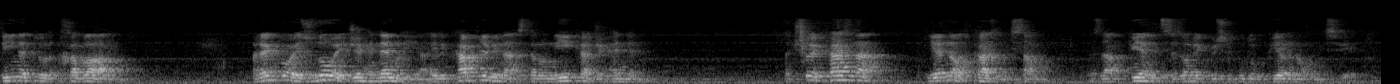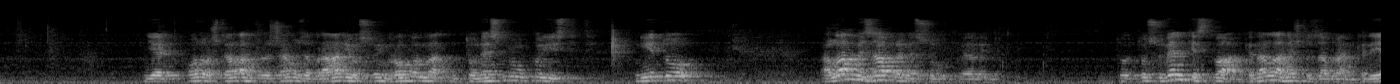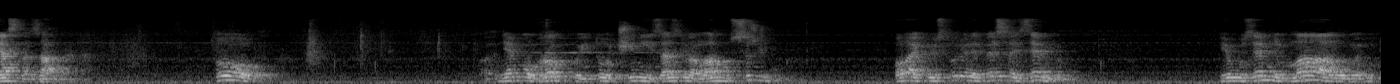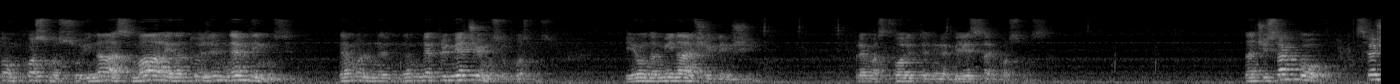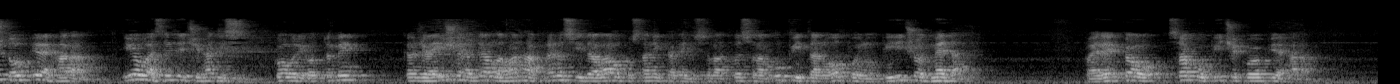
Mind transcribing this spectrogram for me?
tinetul habal. Rekao je znoj džehennemlija ili kapljevina stanovnika džehennema. Znači to je kazna, jedna od kazni samo za pijanice, za one koji se budu pijeli na ovom svijetu. Jer ono što je Allah Đelešanu zabranio svojim robovima, to ne smiju koristiti. Nije to... Allahove zabrane su, veli, to, to su velike stvari. Kada Allah nešto zabrani, kad je jasna zabrana, to njegov rob koji to čini izaziva Allahu sržbu. Onaj koji stvorio nebesa i zemlju, i ovu zemlju malu u tom kosmosu i nas mali na toj zemlji, ne vidimo se. Ne, ne, ne, ne primjećujemo se u kosmosu. I onda mi najviše grešimo prema stvoritelju nebesa i kosmosa. Znači svako, sve što opija je haram. I ovaj sljedeći hadis govori o tome, kaže Aisha radijallahu anha prenosi da Allah poslanik alejhi salatu vesselam upitan o opojnom piću od meda. Pa je rekao svako piće koje opija je haram.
